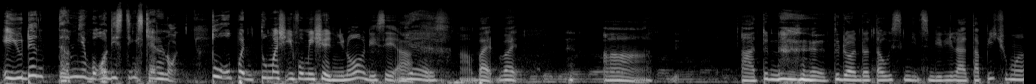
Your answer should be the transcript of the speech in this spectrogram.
eh you didn't tell me about all these things can or not? Too open, too much information, you know? They say ah. Yes. Uh, but but ah Ah tu tu dia orang tahu sendiri sendirilah tapi cuma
